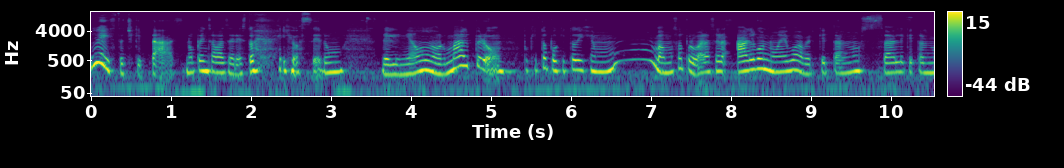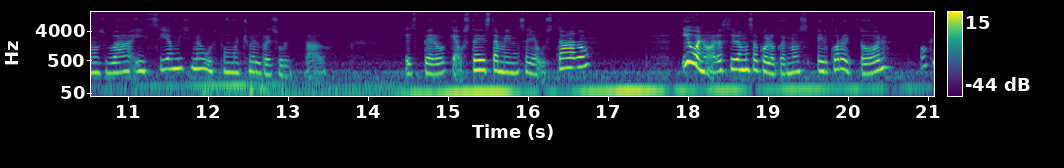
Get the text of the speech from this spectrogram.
Listo, chiquitas. No pensaba hacer esto. Iba a hacer un delineado normal, pero poquito a poquito dije, mmm, vamos a probar a hacer algo nuevo, a ver qué tal nos sale, qué tal nos va. Y sí, a mí sí me gustó mucho el resultado. Espero que a ustedes también les haya gustado. Y bueno, ahora sí vamos a colocarnos el corrector. Ok,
